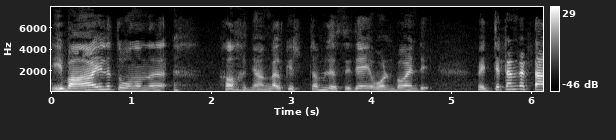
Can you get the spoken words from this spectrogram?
ഈ വായിൽ തോന്നുന്ന ഹോ ഞങ്ങൾക്കിഷ്ടം ലസിതെ വൺ പോയിന്റ് വെച്ചിട്ടുണ്ടട്ടാ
